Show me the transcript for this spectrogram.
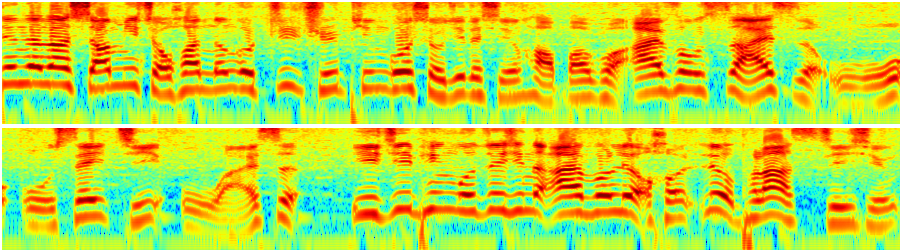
现在呢，小米手环能够支持苹果手机的型号，包括 iPhone 4S、五、五 C 及五 S，以及苹果最新的 iPhone 六和六 Plus 机型。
